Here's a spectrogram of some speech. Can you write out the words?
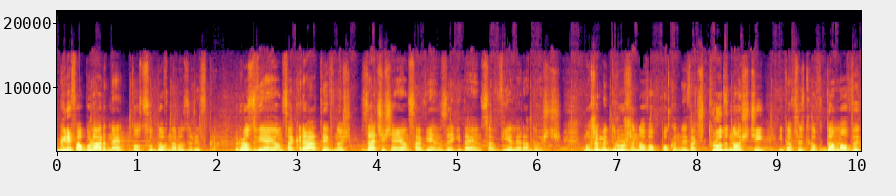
Gry fabularne to cudowna rozrywka, rozwijająca kreatywność, zacieśniająca więzy i dająca wiele radości. Możemy drużynowo pokonywać trudności i to wszystko w domowych,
